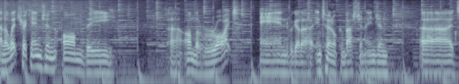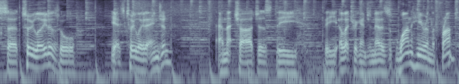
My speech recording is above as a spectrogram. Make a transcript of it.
an electric engine on the uh, on the right, and we've got an internal combustion engine. Uh, it's two litres, or yeah, it's two litre engine, and that charges the the electric engine. Now there's one here in the front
